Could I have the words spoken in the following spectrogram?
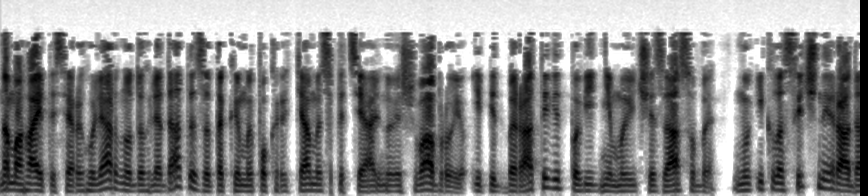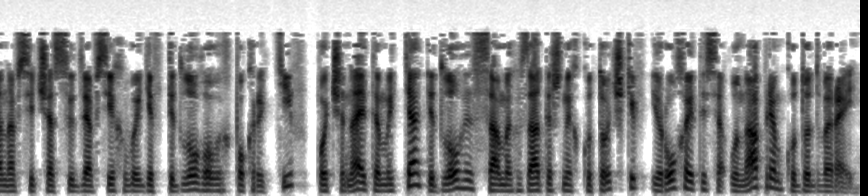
Намагайтеся регулярно доглядати за такими покриттями спеціальною шваброю і підбирати відповідні миючі засоби. Ну і класичний рада на всі часи для всіх видів підлогових покриттів. Починайте миття підлоги з самих затишних куточків і рухайтеся у напрямку до дверей.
